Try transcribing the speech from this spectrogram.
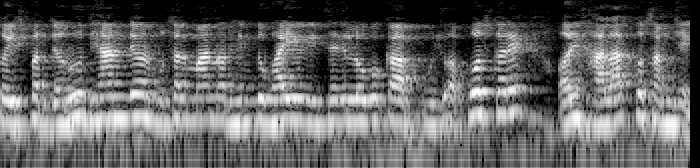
तो इस पर ज़रूर ध्यान दें और मुसलमान और हिंदू भाई जैसे लोगों का अपोज करें और इस हालात को समझें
